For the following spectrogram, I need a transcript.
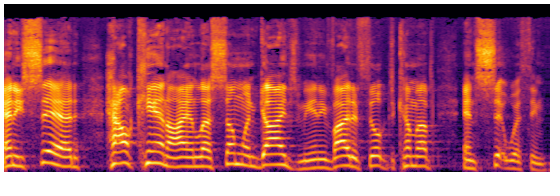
And he said, How can I unless someone guides me? And invited Philip to come up and sit with him.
